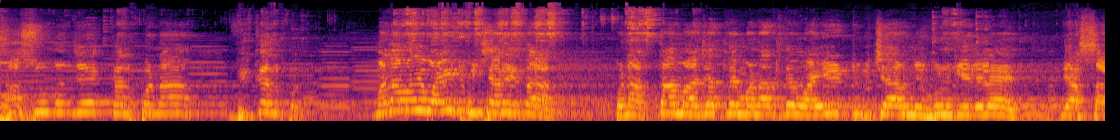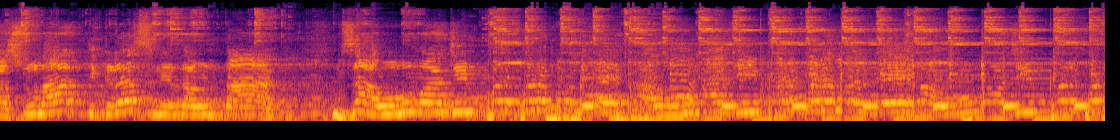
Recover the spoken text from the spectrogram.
सासू म्हणजे कल्पना विकल्प. मनामध्ये वाईट विचार येतात. पण आत्ता माझ्यातले मनातले वाईट विचार निघून गेलेले आहेत. या सासूला तिकडेच निर्दाळून टाक. जाऊ माझी फडफड बोलते. जाऊ माझी फडफड बोलते. जाऊ माझी फडफड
